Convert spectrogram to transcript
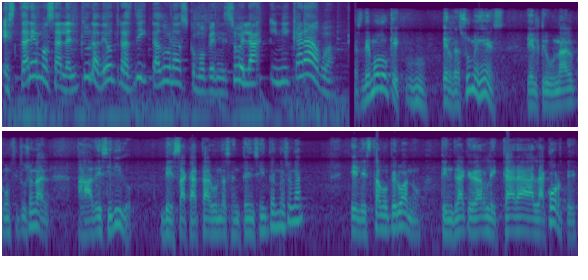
estaremos a la altura de otras dictaduras como Venezuela y Nicaragua. De modo que, el resumen es, el Tribunal Constitucional ha decidido desacatar una sentencia internacional, el Estado peruano tendrá que darle cara a la Corte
